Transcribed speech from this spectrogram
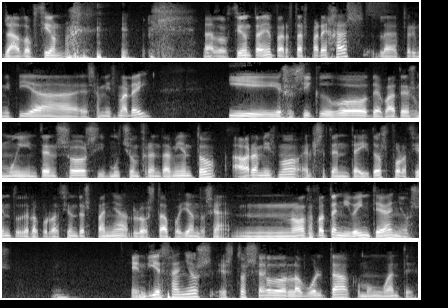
la adopción, la adopción también para estas parejas la permitía esa misma ley. Y eso sí que hubo debates muy intensos y mucho enfrentamiento. Ahora mismo el 72% de la población de España lo está apoyando. O sea, no hace falta ni 20 años. En 10 años esto se ha dado la vuelta como un guante.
